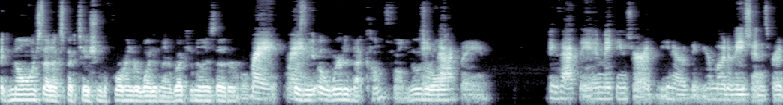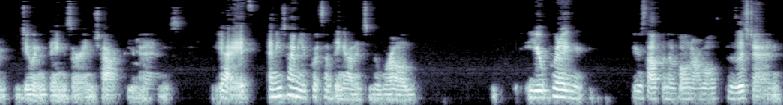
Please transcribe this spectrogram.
acknowledge that expectation beforehand, or why didn't I recognize that? Or Right, was right. the oh, where did that come from? Those are all exactly. Exactly. And making sure, you know, that your motivations for doing things are in check. Yeah. And yeah, it's anytime you put something out into the world, you're putting yourself in a vulnerable position.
